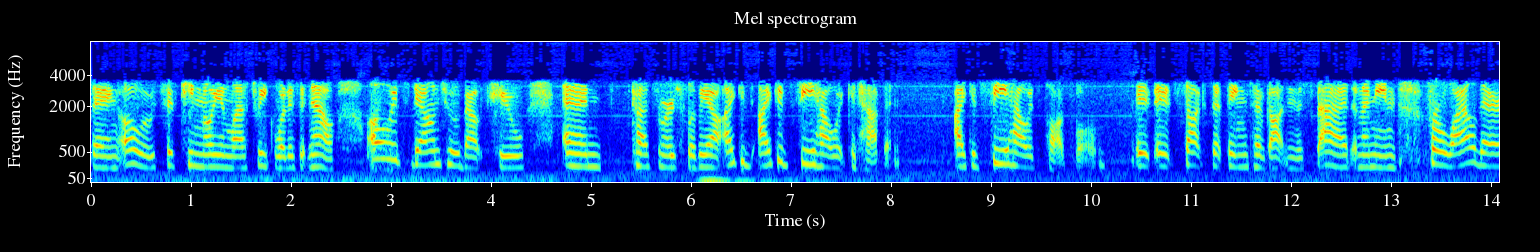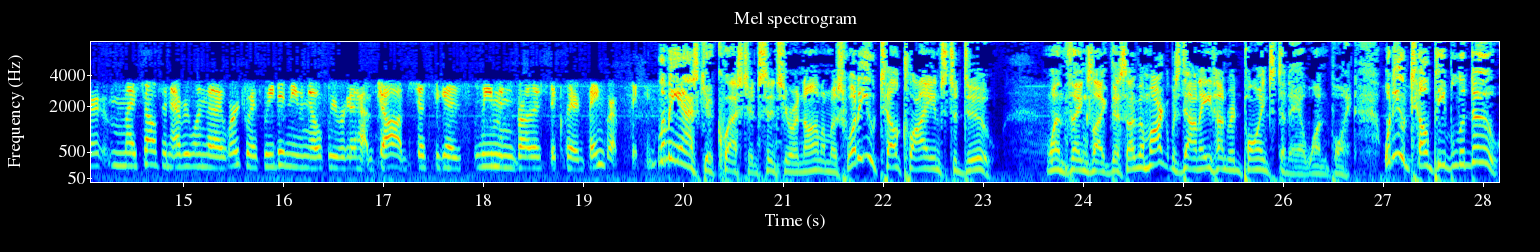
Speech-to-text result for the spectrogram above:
saying, oh, it was 15 million last week, what is it now? Oh, it's down to about two, and customers flipping out. I could, I could see how it could happen. I could see how it's plausible. It, it sucks that things have gotten this bad. And I mean, for a while there, myself and everyone that I worked with, we didn't even know if we were going to have jobs just because Lehman Brothers declared bankruptcy. Let me ask you a question since you're anonymous. What do you tell clients to do when things like this? I mean, the market was down 800 points today at one point. What do you tell people to do?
